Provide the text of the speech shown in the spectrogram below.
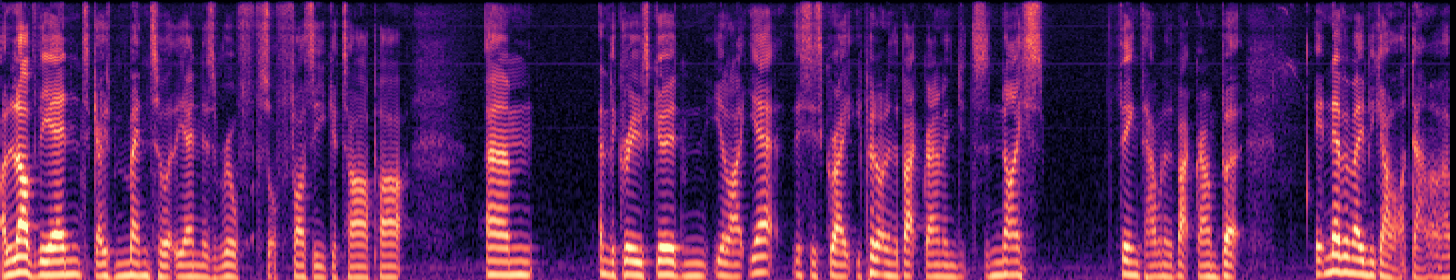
I love the end. It goes mental at the end. There's a real f- sort of fuzzy guitar part. Um, and the groove's good, and you're like, yeah, this is great. You put it on in the background, and it's a nice thing to have on in the background. But it never made me go, oh damn, I,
